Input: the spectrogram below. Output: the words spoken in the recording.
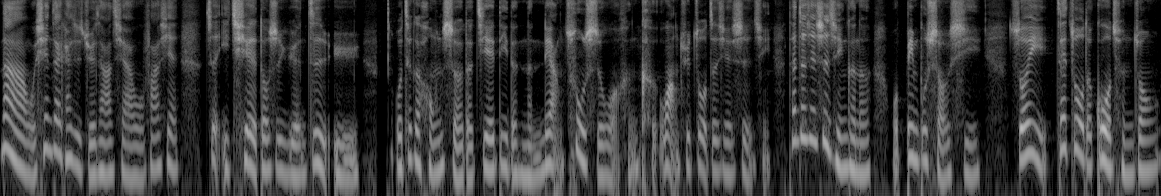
那我现在开始觉察起来，我发现这一切都是源自于我这个红蛇的接地的能量，促使我很渴望去做这些事情。但这些事情可能我并不熟悉，所以在做的过程中，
